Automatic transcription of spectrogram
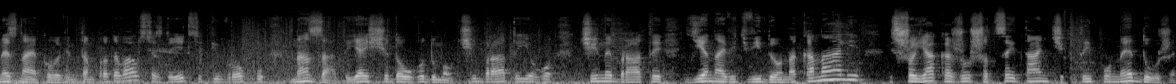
Не знаю, коли він там продавався, здається, півроку назад. Я ще довго думав, чи брати його, чи не брати. Є навіть відео на каналі, що я кажу, що цей танчик типу не дуже.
